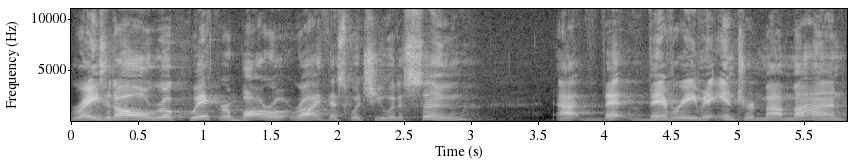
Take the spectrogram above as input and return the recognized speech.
raise it all real quick or borrow it, right? That's what you would assume. I, that never even entered my mind.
